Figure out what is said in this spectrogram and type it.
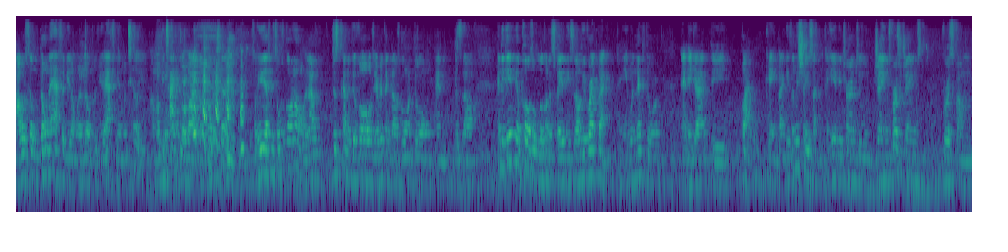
I always tell them, Don't ask if you don't want to know. Because if you ask me, I'm going to tell you. I'm going to be tactful about it, I'm going to tell you. So he asked me, So what's going on? And I just kind of divulged everything that I was going through and this and all. And he gave me a puzzled look on his face and he said, I'll be right back. And he went next door and he got the Bible, came back. He said, Let me show you something. And he had me turn to James, first James, verse um,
